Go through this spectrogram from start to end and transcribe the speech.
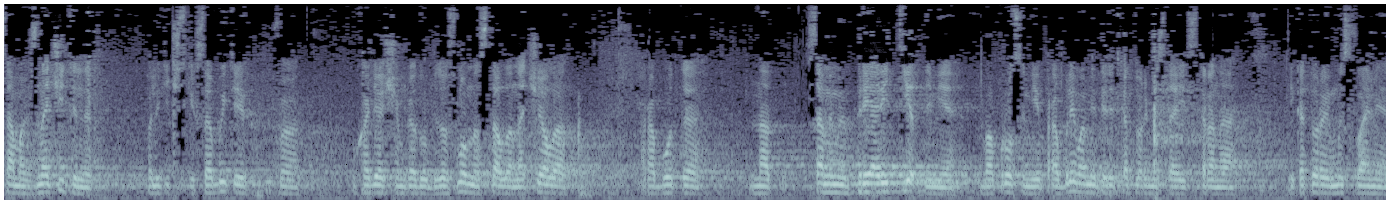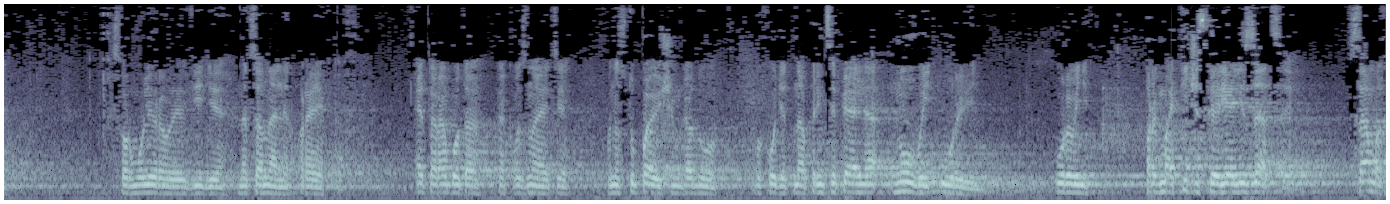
самых значительных политических событий в уходящем году, безусловно, стало начало работы над самыми приоритетными вопросами и проблемами, перед которыми стоит страна, и которые мы с вами сформулировали в виде национальных проектов. Эта работа, как вы знаете, в наступающем году выходит на принципиально новый уровень, уровень прагматической реализации самых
